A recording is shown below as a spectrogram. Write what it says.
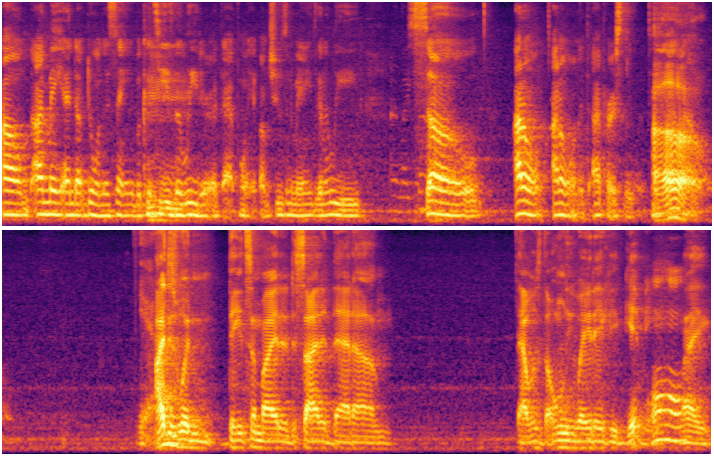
um, I may end up doing the same because he's the leader at that point. If I'm choosing a man, he's gonna lead. So I don't. I don't want to. I personally want to. That. Oh. Yeah. I just wouldn't date somebody that decided that um that was the only way they could get me. Mm-hmm. Like,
